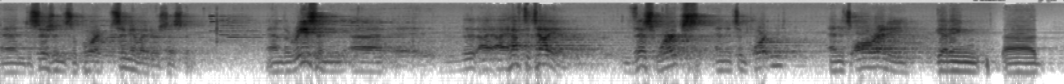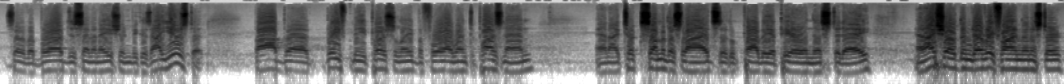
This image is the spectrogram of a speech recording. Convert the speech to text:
and decision support simulator system. And the reason, uh, I, I have to tell you, this works and it's important and it's already getting uh, sort of a broad dissemination because I used it. Bob uh, briefed me personally before I went to Poznan, and I took some of the slides that will probably appear in this today, and I showed them to every foreign minister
